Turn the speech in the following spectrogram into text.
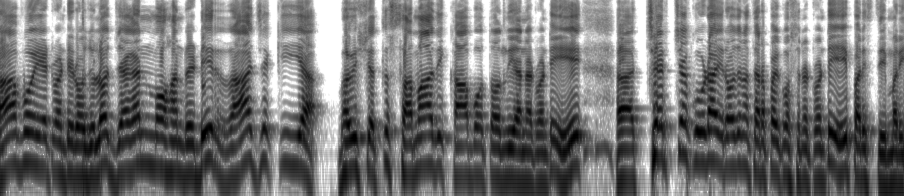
రాబోయేటువంటి రోజుల్లో జగన్మోహన్ రెడ్డి రాజకీయ భవిష్యత్తు సమాధి కాబోతోంది అన్నటువంటి చర్చ కూడా ఈ రోజున తెరపైకి వస్తున్నటువంటి పరిస్థితి. మరి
